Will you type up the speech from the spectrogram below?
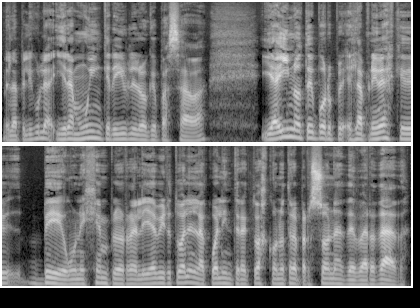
la película, y era muy increíble lo que pasaba. Y ahí noté, por, es la primera vez que veo un ejemplo de realidad virtual en la cual interactúas con otra persona de verdad.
